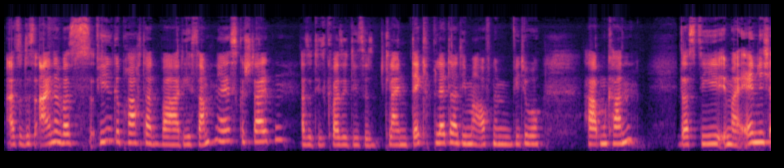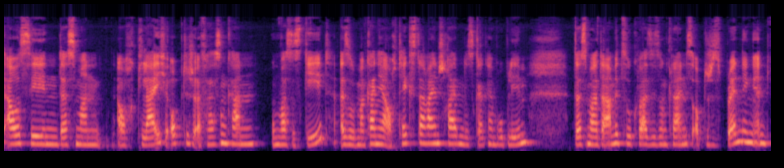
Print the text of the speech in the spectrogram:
Also das eine, was viel gebracht hat, war die Thumbnails gestalten. Also diese, quasi diese kleinen Deckblätter, die man auf einem Video haben kann. Dass die immer ähnlich aussehen, dass man auch gleich optisch erfassen kann, um was es geht. Also man kann ja auch Text da reinschreiben, das ist gar kein Problem. Dass man damit so quasi so ein kleines optisches Branding ent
